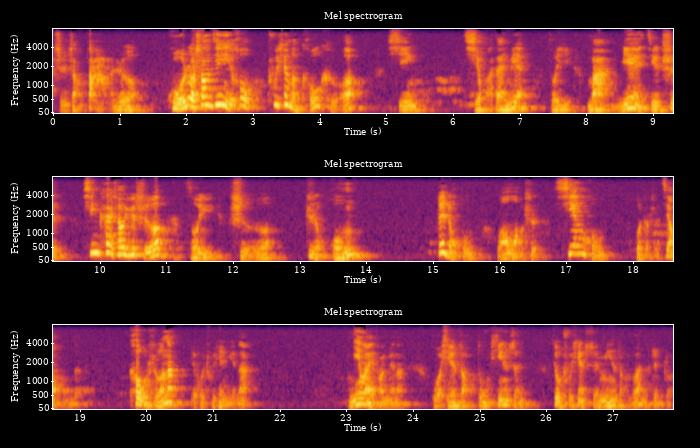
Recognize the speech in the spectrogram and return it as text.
身上大热，火热伤津以后出现了口渴，心其华在面，所以满面皆赤。心开窍于舌，所以舌质红。这种红往往是鲜红或者是绛红的。口舌呢也会出现糜烂。另外一方面呢，火邪扰动心神，就出现神明扰乱的症状。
